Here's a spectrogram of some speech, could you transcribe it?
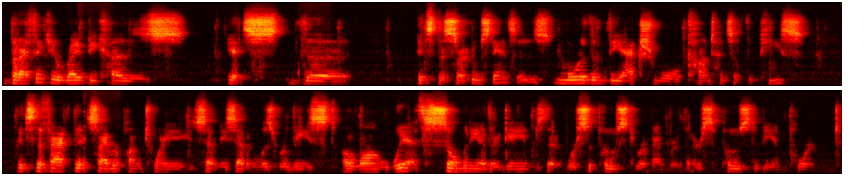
but I think you're right because it's the it's the circumstances more than the actual contents of the piece. It's the fact that Cyberpunk 2077 was released along with so many other games that we're supposed to remember, that are supposed to be important.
